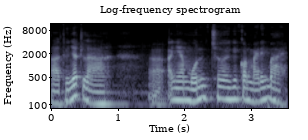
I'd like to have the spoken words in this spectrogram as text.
À, thứ nhất là à, anh em muốn chơi cái con máy đánh bài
